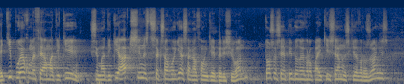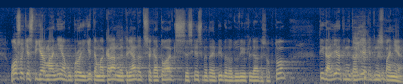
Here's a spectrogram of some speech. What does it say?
Εκεί που έχουμε θεαματική σημαντική αύξηση είναι στις εξαγωγές αγαθών και υπηρεσιών, τόσο σε επίπεδο Ευρωπαϊκής Ένωσης και Ευρωζώνης, όσο και στη Γερμανία που προηγείται μακράν με 30% αύξηση σε σχέση με τα επίπεδα του 2008, τη Γαλλία, την Ιταλία και την Ισπανία.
